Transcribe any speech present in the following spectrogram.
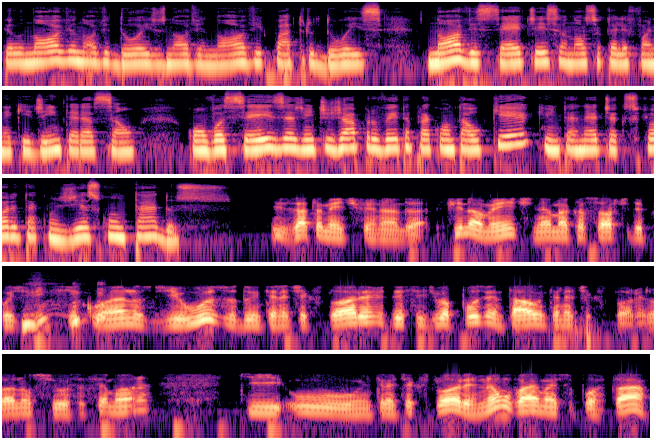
pelo 992994297. Esse é o nosso telefone aqui de interação com vocês e a gente já aproveita para contar o quê? Que o Internet Explorer está com os dias contados. Exatamente, Fernanda. Finalmente, né, a Microsoft, depois de 25 anos de uso do Internet Explorer, decidiu aposentar o Internet Explorer. Ela anunciou essa semana que o Internet Explorer não vai mais suportar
